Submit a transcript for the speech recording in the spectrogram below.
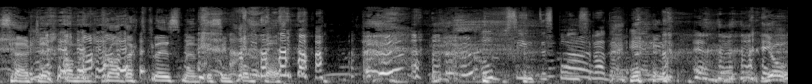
så här typ, ja, product placement i sin podcast. Obs, inte sponsrade än. Jo,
